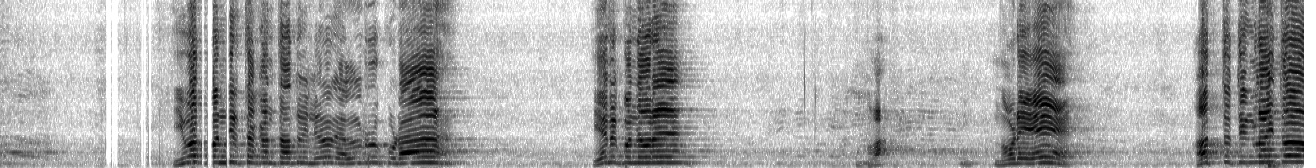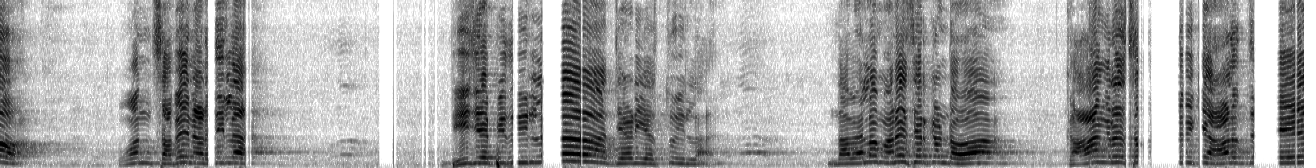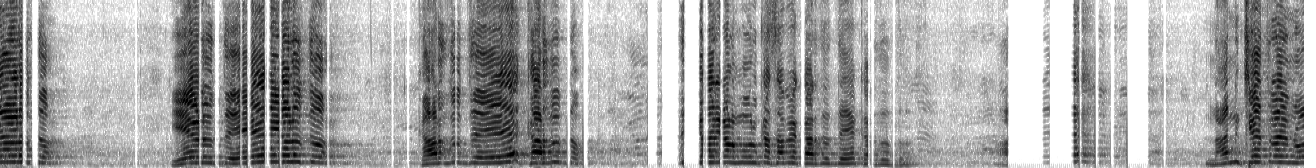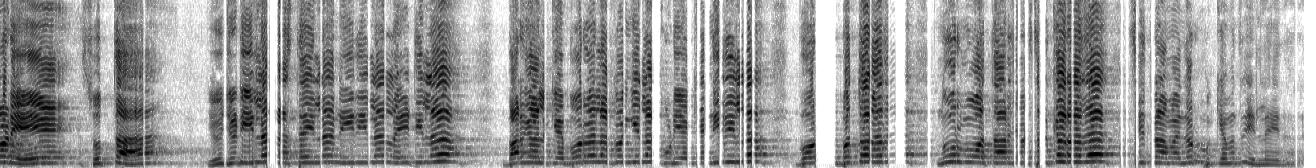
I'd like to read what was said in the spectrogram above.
ಇವತ್ತು ಬಂದಿರ್ತಕ್ಕಂಥದ್ದು ಇಲ್ಲಿರೋರು ಎಲ್ಲರೂ ಕೂಡ ಏನಕ್ಕೆ ಬಂದವ್ರೆ? ನೋಡಿ, ಹತ್ತು ತಿಂಗಳಾಯ್ತು, ಒಂದು ಸಭೆ ನಡೆದಿಲ್ಲ. ಬಿ ಜೆ ಪಿದು ಇಲ್ಲ ಜೆ ಡಿ ಎಸ್ದು ಇಲ್ಲ. ನಾವೆಲ್ಲ ಮನೆ ಸೇರ್ಕೊಂಡು ಕಾಂಗ್ರೆಸ್ ಆಳದ್ದೇ ಆಳದ್ದು ಹೇಳುದ್ದೇ ಹೇಳುದ್ದು ಕರೆದದ್ದೇ ಕರೆದದ್ದು ಅಧಿಕಾರಿಗಳ ಮೂಲಕ ಸಭೆ ಕರೆದದ್ದೇ ಕರೆದದ್ದು. ನನ್ನ ಕ್ಷೇತ್ರ ನೋಡಿ ಸುತ್ತ ಯು ಜಿ ಡಿ ಇಲ್ಲ ರಸ್ತೆ ಇಲ್ಲ ನೀರಿಲ್ಲ ಲೈಟ್ ಇಲ್ಲ, ಬರಗಾಲಕ್ಕೆ ಬೋರ್ವೆಲ್ ಹಾಕೋಂಗಿಲ್ಲ, ಕುಡಿಯೋಕ್ಕೆ ನೀರಿಲ್ಲ ಬೋರ್ ಬತ್ತೋಗದೆ ನೂರ ಮೂವತ್ತಾರು ಜನ ಸರ್ಕಾರ ಅದೇ, ಸಿದ್ದರಾಮಯ್ಯನವರು ಮುಖ್ಯಮಂತ್ರಿ ಇಲ್ಲೇ ಇದ್ದಾರೆ.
